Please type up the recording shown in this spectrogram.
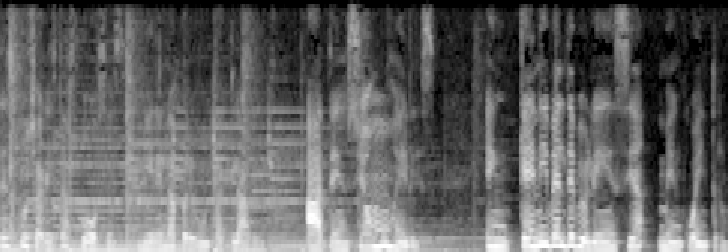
De escuchar estas voces, viene la pregunta clave. Atención mujeres, ¿en qué nivel de violencia me encuentro?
